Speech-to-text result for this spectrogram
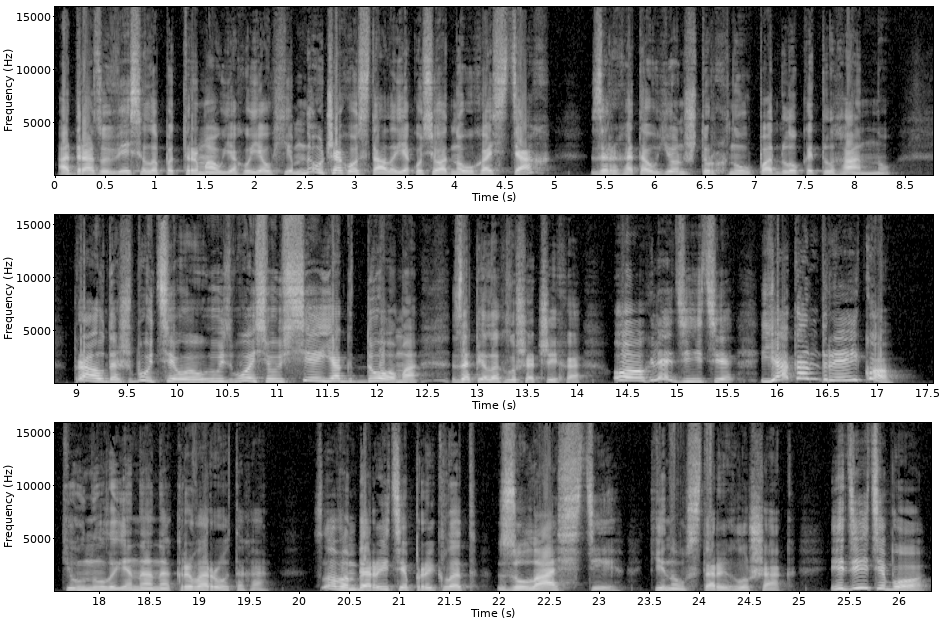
адразу весела падтрымаў яго яўхім. Ну чаго стала, як усё адно ў гасцях, зарагатаў ён, штурхнуў пад локаць лганну. Праўда ж, будьце вось усе як дома, запела глушачыха. О, глядзіце, як Андрейко! кіўнула яна на крываротага. Словам, бярыце прыклад з уласці, кінуў стары глушак. Ідзіце бо,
